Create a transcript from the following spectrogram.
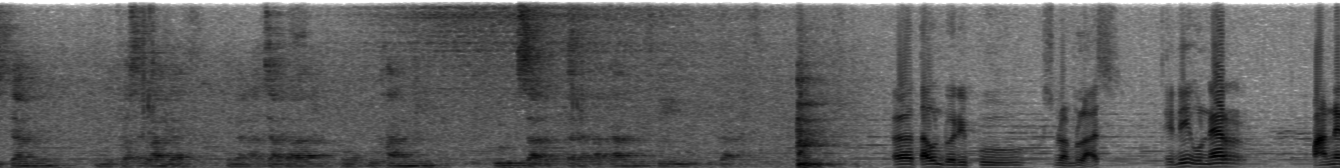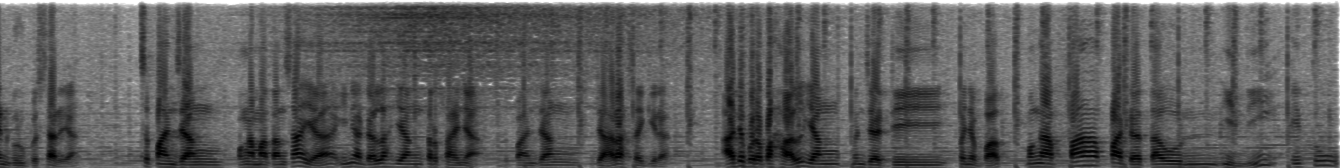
sidang Universitas Erlangga dengan acara pengukuhan guru besar akan dibuka. Eh, tahun 2019 ini UNER panen guru besar ya. Sepanjang pengamatan saya ini adalah yang terbanyak sepanjang sejarah saya kira. Ada beberapa hal yang menjadi penyebab mengapa pada tahun ini itu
